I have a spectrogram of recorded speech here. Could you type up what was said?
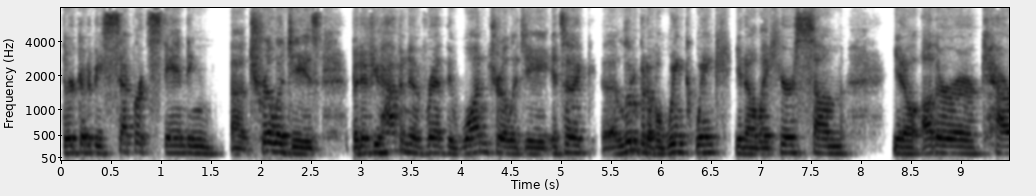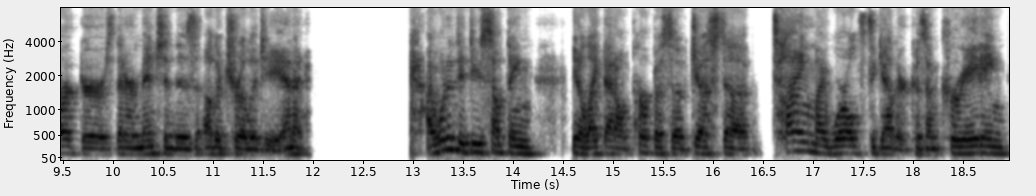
they're going to be separate standing uh, trilogies. But if you happen to have read the one trilogy, it's a, a little bit of a wink, wink. You know, like here's some, you know, other characters that are mentioned as other trilogy, and I, I wanted to do something you know, like that on purpose of just uh, tying my worlds together because I'm creating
